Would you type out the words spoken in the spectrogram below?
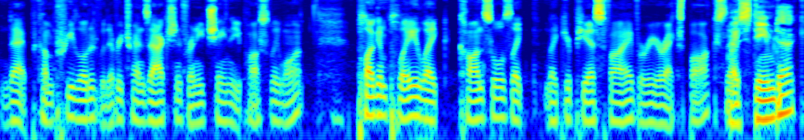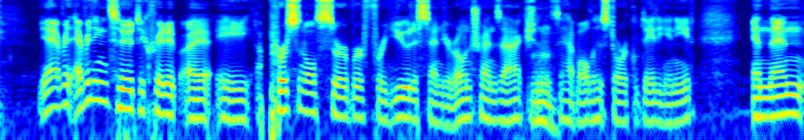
that become preloaded with every transaction for any chain that you possibly want. Plug and play like consoles like like your PS5 or your Xbox. My Steam Deck? Yeah, every, everything to, to create a, a, a personal server for you to send your own transactions, to have all the historical data you need. And then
